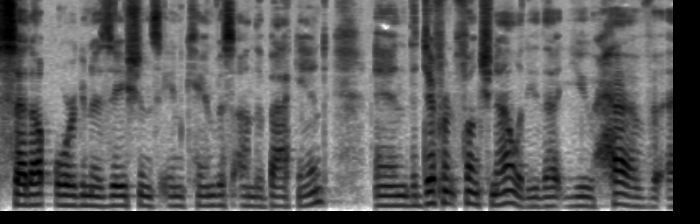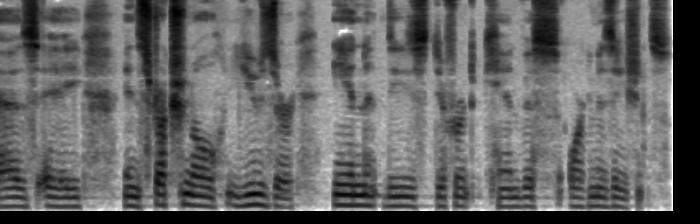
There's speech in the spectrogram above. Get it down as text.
set up organizations in Canvas on the back end and the different functionality that you have as a instructional user in these different Canvas organizations.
